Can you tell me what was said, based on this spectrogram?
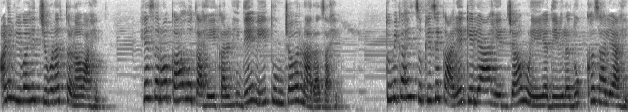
आणि विवाहित जीवनात तणाव आहेत. हे सर्व का होत आहे? कारण ही देवी तुमच्यावर नाराज आहे. तुम्ही काही चुकीचे कार्य केले आहेत ज्यामुळे या देवीला दुःख झाले आहे.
